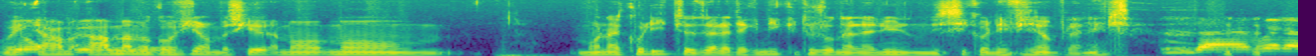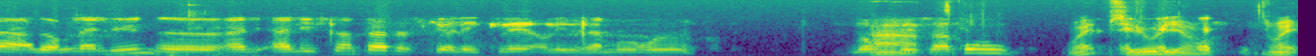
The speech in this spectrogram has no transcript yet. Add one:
Oui, Donc, Armand euh, me confirme parce que mon, mon, mon acolyte de la technique est toujours dans la Lune, on s'y connaît bien en planète. Ben voilà. Alors la Lune, euh, elle, elle est sympa parce qu'elle éclaire les amoureux, donc Ah. c'est sympa. Ouais, c'est joli alors. Ouais.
